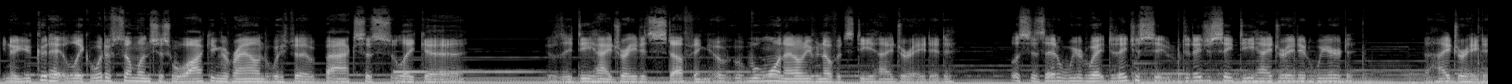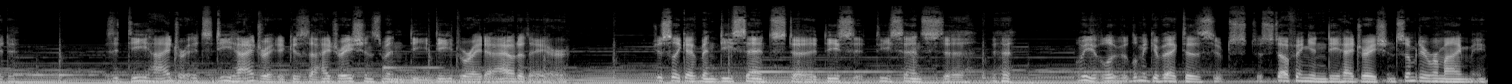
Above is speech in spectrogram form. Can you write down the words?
you know, you could have, like, what if someone's just walking around with a box of, like, uh, the dehydrated stuffing? Uh, well, one, I don't even know if it's dehydrated. Listen, is that a weird way? Did I just say, did I just say dehydrated weird? Dehydrated. Is it dehydrated? It's dehydrated because the hydration's been de- de- right out of there. Just like I've been decensed, uh, de- decensed, uh, let me, let me get back to this to stuffing and dehydration. Somebody remind me.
